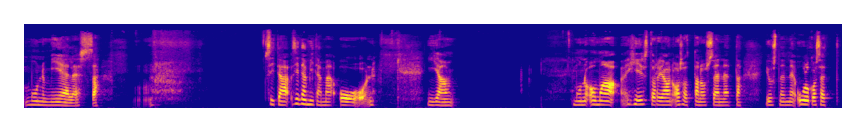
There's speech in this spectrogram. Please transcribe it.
mun mielessä, sitä, sitä mitä mä oon. Ja mun oma historia on osoittanut sen, että just ne, ne ulkoiset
